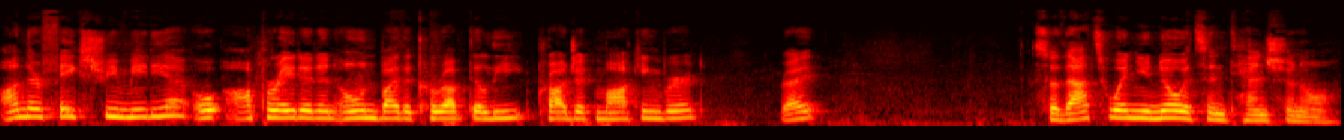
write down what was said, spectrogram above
on their fake stream media, operated and owned by the corrupt elite, Project Mockingbird, right? So that's when you know it's intentional.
